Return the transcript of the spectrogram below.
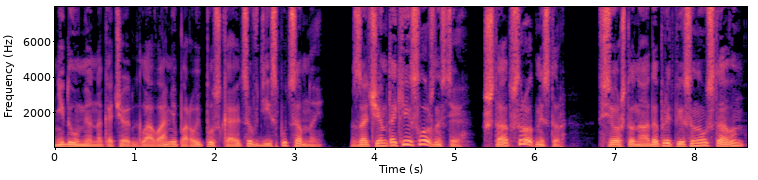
недоуменно качают головами, порой пускаются в диспут со мной. «Зачем такие сложности? Штабс-ротмистер. Все, что надо, предписано уставом».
